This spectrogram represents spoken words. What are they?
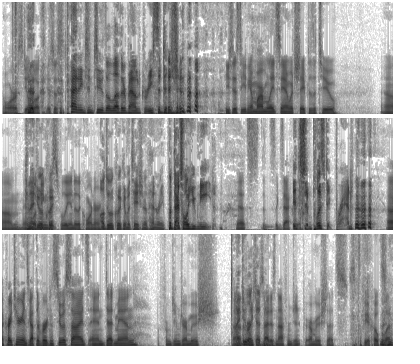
or steelbook. it's just Paddington 2, the leather-bound Grease edition. he's just eating a marmalade sandwich shaped as a two, um, and Can I do a looking quick- wistfully into the corner. I'll do a quick imitation of Henry, but that's all you need. That's that's exactly. It's simplistic, Brad. Uh, Criterion's got the Virgin Suicides and Dead Man from Jim Jarmusch. Uh, I do like that. Suicide Man. is not from Jim Jarmusch. That's Sofia Coppola.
